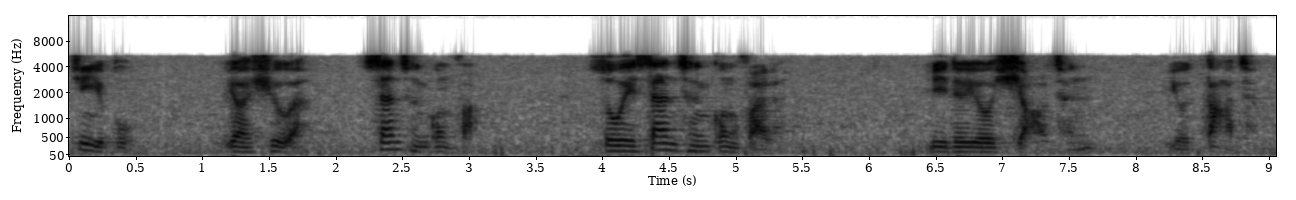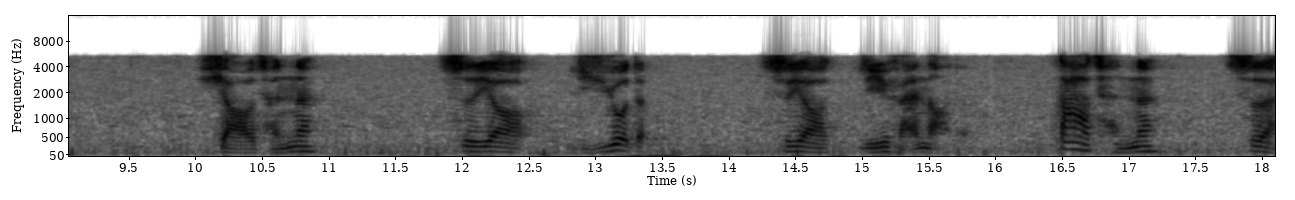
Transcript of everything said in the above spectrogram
进一步要修啊三乘功法。所谓三乘功法呢，里头有小乘，有大乘。小乘呢是要离欲的，是要离烦恼的；大乘呢是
